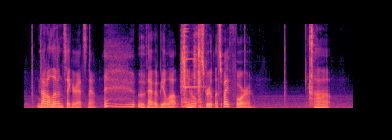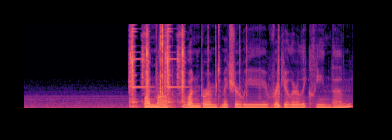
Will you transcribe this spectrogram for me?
not 11 cigarettes now. that would be a lot. You know, screw it. Let's buy four. Uh, one mop, one broom to make sure we regularly clean them.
